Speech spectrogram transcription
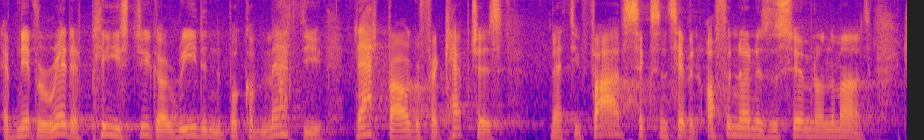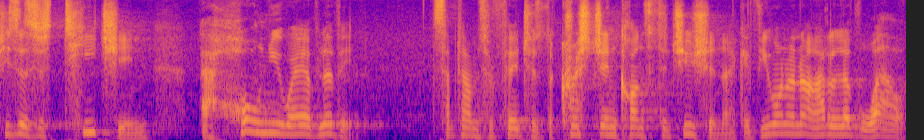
have never read it, please do go read in the book of Matthew. That biographer captures Matthew 5, 6, and 7, often known as the Sermon on the Mount. Jesus is teaching a whole new way of living. Sometimes referred to as the Christian constitution. Like, if you want to know how to live well,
